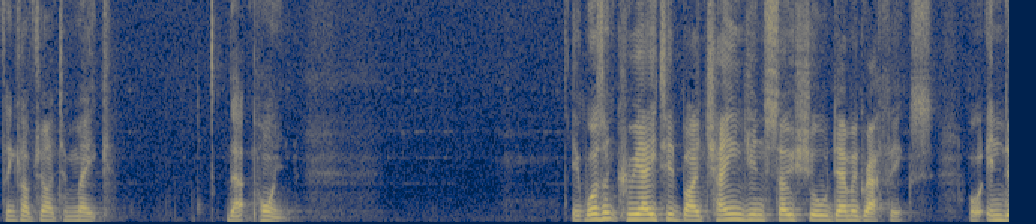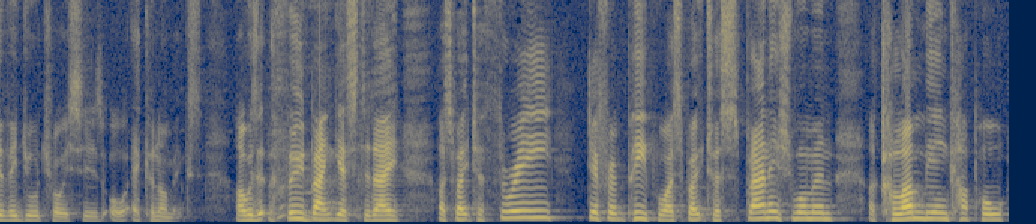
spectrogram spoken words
think I've tried to make that point. It wasn't created by changing social demographics or individual choices or economics. I was at the food bank yesterday. I spoke to three different people. I spoke to a Spanish woman, a Colombian couple,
